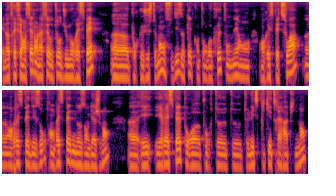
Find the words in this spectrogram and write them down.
Et notre référentiel, on l'a fait autour du mot respect. pour que justement on se dise, OK, quand on recrute, on est en, respect de soi, en respect des autres, en respect de nos engagements. Et, respect pour, pour te, te l'expliquer très rapidement.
